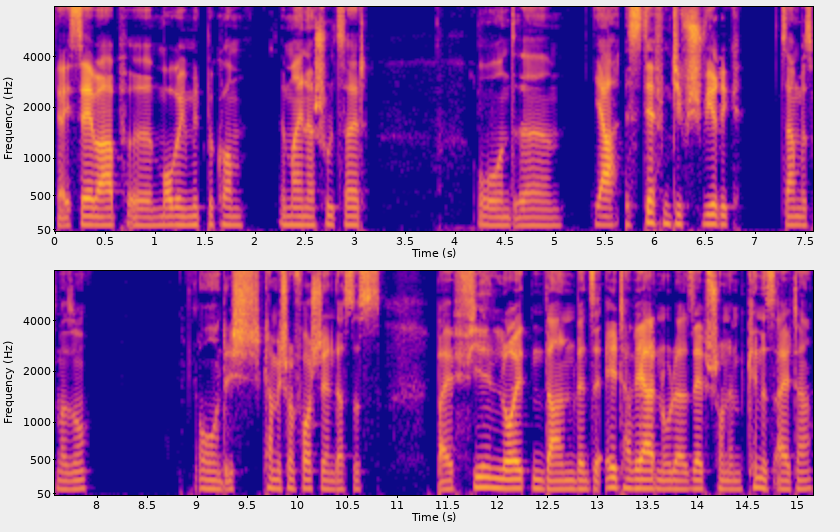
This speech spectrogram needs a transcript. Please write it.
ja, ich selber habe äh, Mobbing mitbekommen in meiner Schulzeit. Und ähm, ja, ist definitiv schwierig, sagen wir es mal so. Und ich kann mir schon vorstellen, dass es bei vielen Leuten dann, wenn sie älter werden oder selbst schon im Kindesalter,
